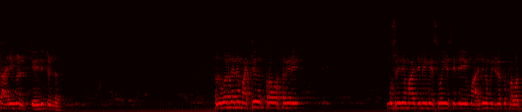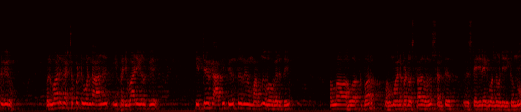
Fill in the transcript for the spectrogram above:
കാര്യങ്ങൾ ചെയ്തിട്ടുണ്ട്. അതുപോലെ തന്നെ മറ്റ് പ്രവർത്തകര് മുസ്ലിം ജമാഅത്തിന്റെയും എസ് വൈ എസിന്റെയും മഹൽ കമ്മിറ്റിയുടെ ഒക്കെ പ്രവർത്തകരും ഒരുപാട് കഷ്ടപ്പെട്ടുകൊണ്ടാണ് ഈ പരിപാടികൾക്ക് ഇത്രയൊക്കെ ആക്കി തീർത്തത് നിങ്ങൾ മറന്നു പോകരുത് അള്ളാഹു അക്ബർ ബഹുമാനപ്പെട്ട ഉസ്താദ് സ്ഥലത്ത് സ്റ്റേജിലേക്ക് വന്നുകൊണ്ടിരിക്കുന്നു.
